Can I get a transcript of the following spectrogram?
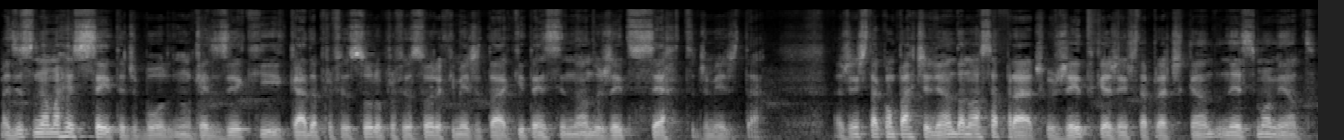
Mas isso não é uma receita de bolo, não quer dizer que cada professor ou professora que meditar aqui está ensinando o jeito certo de meditar. A gente está compartilhando a nossa prática, o jeito que a gente está praticando nesse momento.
